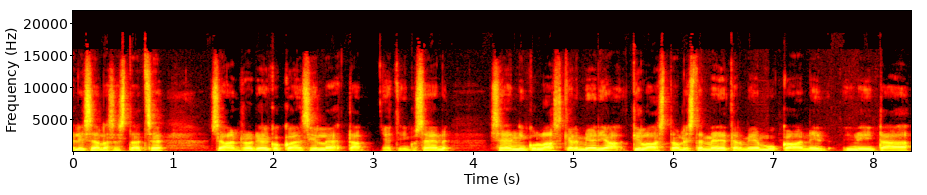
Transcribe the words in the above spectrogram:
eli sellaisesta, että se, se androidi oli koko ajan sille, että, että niin kuin sen, sen niin kuin laskelmien ja tilastollisten menetelmien mukaan, niin, niin tämä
